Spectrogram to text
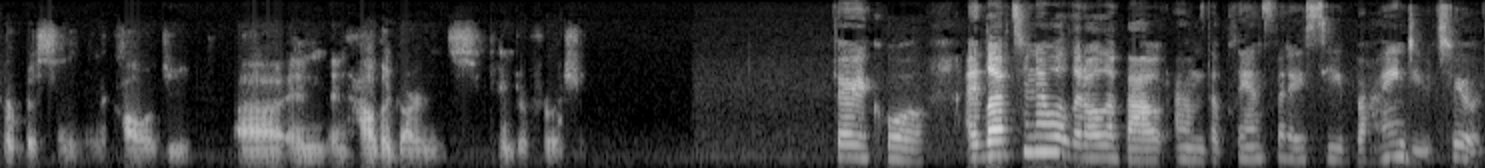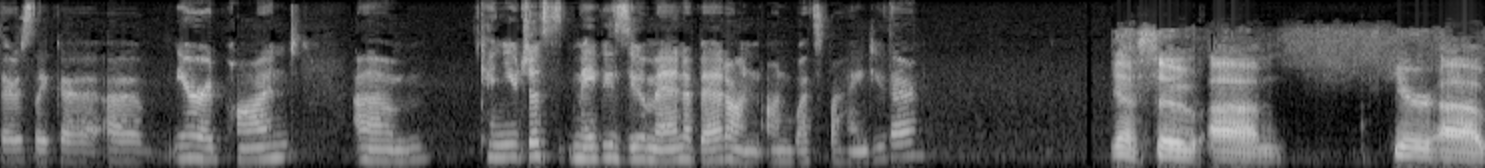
purpose and, and ecology uh, and, and how the gardens came to fruition. Very cool. I'd love to know a little about um, the plants that I see behind you too. There's like a, a mirrored pond. Um, can you just maybe zoom in a bit on, on what's behind you there? Yeah, so um, here, uh,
